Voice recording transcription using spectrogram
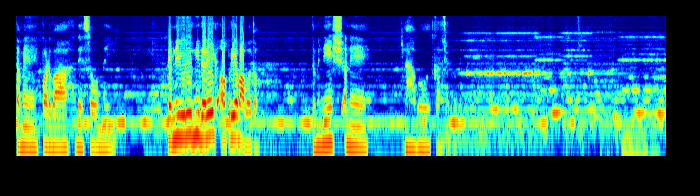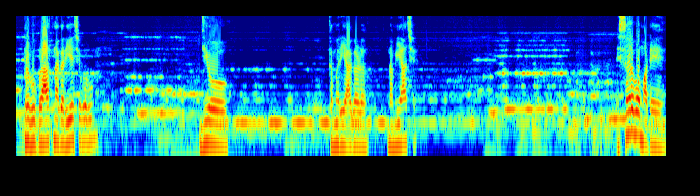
તમે પડવા દેશો નહીં. તેમની વિરુદ્ધની દરેક અપ્રિય બાબતો તમે નિશ અને નાબૂદ કરજો પ્રભુ. પ્રાર્થના કરીએ છીએ પ્રભુ. જેઓ તમારી આગળ નમ્યા છે. એ સર્વ માટે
